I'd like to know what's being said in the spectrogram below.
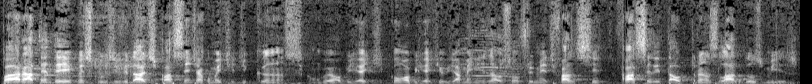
para atender com exclusividade os pacientes acometidos de câncer, com o objetivo, com o objetivo de amenizar o sofrimento e facilitar o translado dos mesmos.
